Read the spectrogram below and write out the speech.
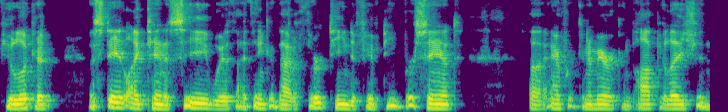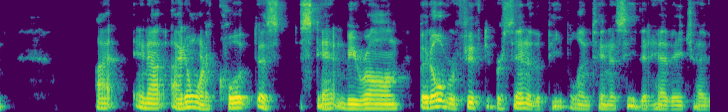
If you look at a state like Tennessee, with I think about a 13 to 15 percent uh, African American population, I, and I, I, don't want to quote this stat and be wrong, but over 50 percent of the people in Tennessee that have HIV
